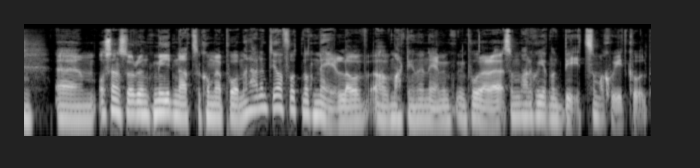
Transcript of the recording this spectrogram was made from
Mm. Um, och sen så runt midnatt så kom jag på, men hade inte jag fått något mail av, av Martin René, min, min polare, som hade skickat något beat som var skitcoolt.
